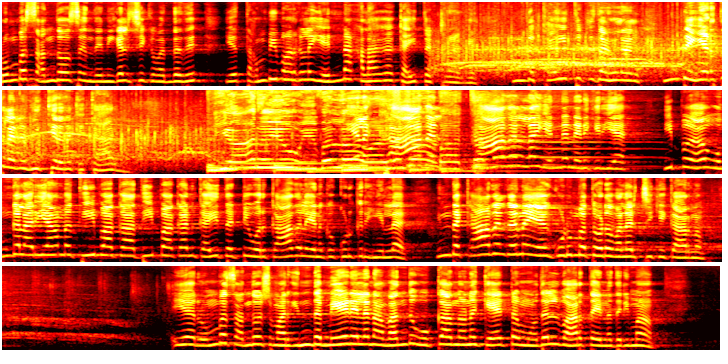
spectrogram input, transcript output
ரொம்ப சந்தோஷம் இந்த நிகழ்ச்சிக்கு வந்தது. என் தம்பிமார்களை என்ன அழகா கை தட்டுறாங்க. இந்த கை தட்டுதாங்களா இந்த இடத்துல நான் நிற்கிறதுக்கு காரணம். காதல் காதல்லாம் என்ன நினைக்கிறிய இப்போ உங்களை அறியாம தீபாக்கா தீபாக்கான்னு கை தட்டி ஒரு காதலை எனக்கு கொடுக்குறீங்கல்ல இந்த காதல் தானே என் குடும்பத்தோட வளர்ச்சிக்கு காரணம். ஏன் ரொம்ப சந்தோஷமா இருக்கு. இந்த மேடையில் நான் வந்து உட்கார்ந்தோன்னே கேட்ட முதல் வார்த்தை என்ன தெரியுமா?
